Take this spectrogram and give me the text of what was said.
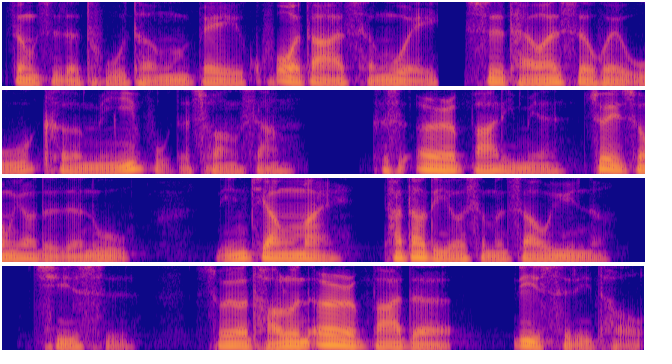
政治的图腾，被扩大成为是台湾社会无可弥补的创伤。可是二二八里面最重要的人物林江迈，他到底有什么遭遇呢？其实，所有讨论二二八的历史里头，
